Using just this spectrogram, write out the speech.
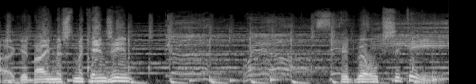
Uh, goodbye, Mr. Mackenzie. Goodwill City.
